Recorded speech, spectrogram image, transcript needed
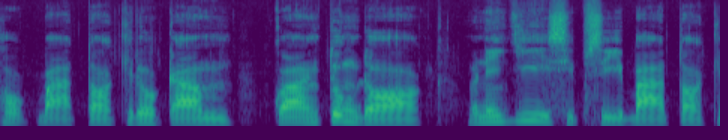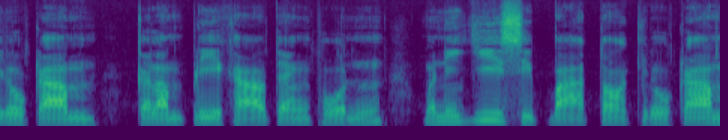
16 บาทต่อกิโลกรัม กวางตุ้งดอก วันนี้ 24 บาทต่อกิโลกรัม กะหล่ำปลีขาวแต่งผล วันนี้ 20 บาทต่อกิโลกรัม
